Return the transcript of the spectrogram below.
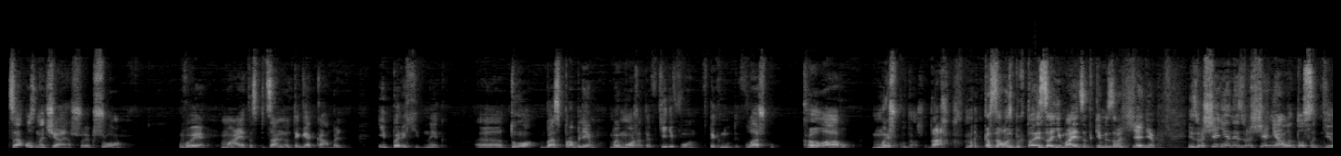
Це означає, що якщо ви маєте спеціальний ОТГ кабель і перехідник, е, то без проблем ви можете в телефон втикнути флешку, клаву, мишку даже, да? Казалось би, хтось займається таким ізвращенням. Ізвращення не ізвращення, але досить е,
